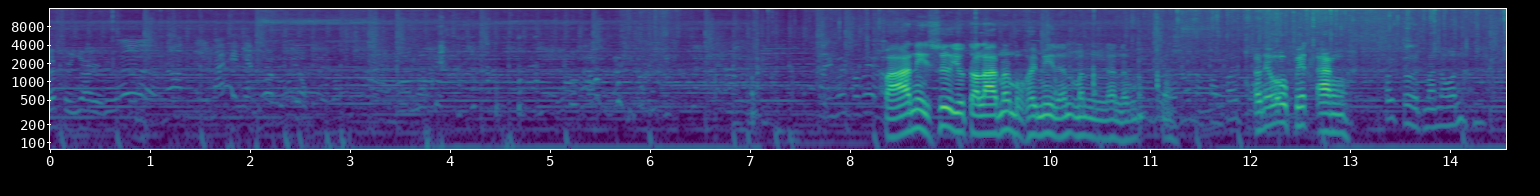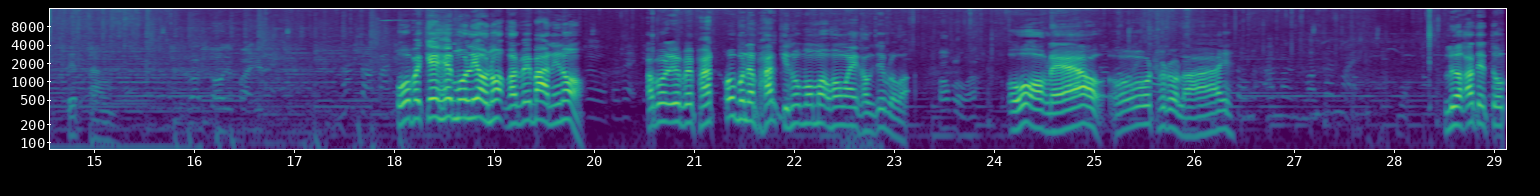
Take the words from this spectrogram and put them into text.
แล้วตัวใหญ่เลยปลานี่ซื้ออยู่ตลาดมันบ่ค่อยมีนั้นมันนั่นนะ อันนี้โอ้เป็ดอังก็เกิดมาโน้นเป็ดอัง โอ้ไปเกะเฮ็ดโมเลียวเนาะก่อนไปบ้านนี่เนาะเอาไปไปพัดโอ้มันนะพัดกินมะม่วงของไม้เขาจิ้มหรอวะพอกเหรอวะโอ้ออกแล้ว โอ้โทษหลาย เลือกเอาแต่ตัว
